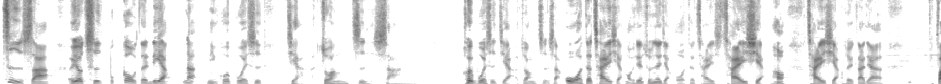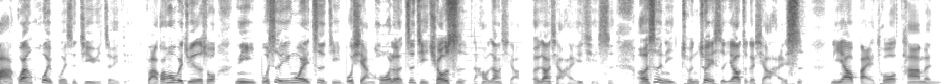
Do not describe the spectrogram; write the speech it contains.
自杀，而又吃不够的量？那你会不会是假装自杀？会不会是假装自杀？我的猜想，我先纯粹讲我的猜猜想哈，猜想。所以大家，法官会不会是基于这一点？法官会不会觉得说，你不是因为自己不想活了，自己求死，然后让小而让小孩一起死，而是你纯粹是要这个小孩死？你要摆脱他们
